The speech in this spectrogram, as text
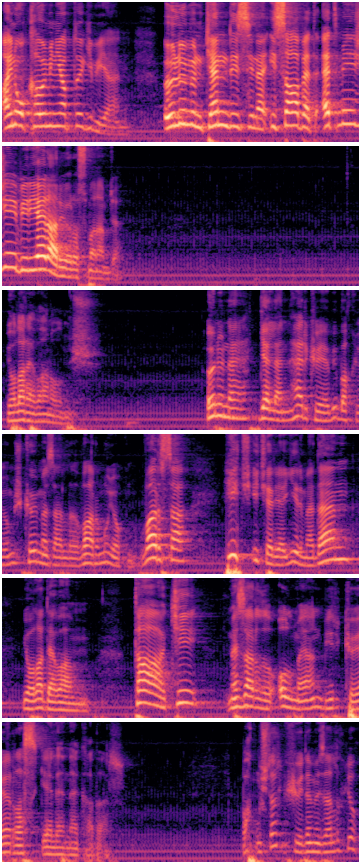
Aynı o kavmin yaptığı gibi yani. Ölümün kendisine isabet etmeyeceği bir yer arıyor Osman amca. Yola revan olmuş. Önüne gelen her köye bir bakıyormuş. Köy mezarlığı var mı yok mu? Varsa hiç içeriye girmeden yola devam. Ta ki mezarlığı olmayan bir köye rast gelene kadar. Bakmışlar ki köyde mezarlık yok.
